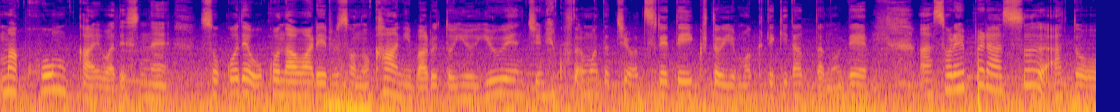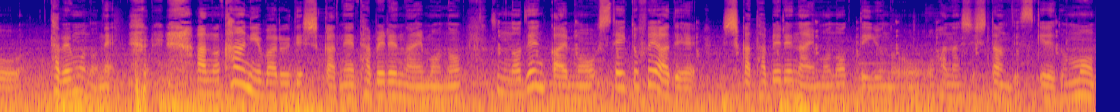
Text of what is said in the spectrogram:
ー、まあ、今回はですねそこで行われるそのカーニバルという遊園地に子どもたちを連れていくという目的だったのであそれプラスあと食べ物ね。あのカーニバルでしかね食べれないもの。その前回も state fair でしか食べれないものっていうのをお話ししたんですけれども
